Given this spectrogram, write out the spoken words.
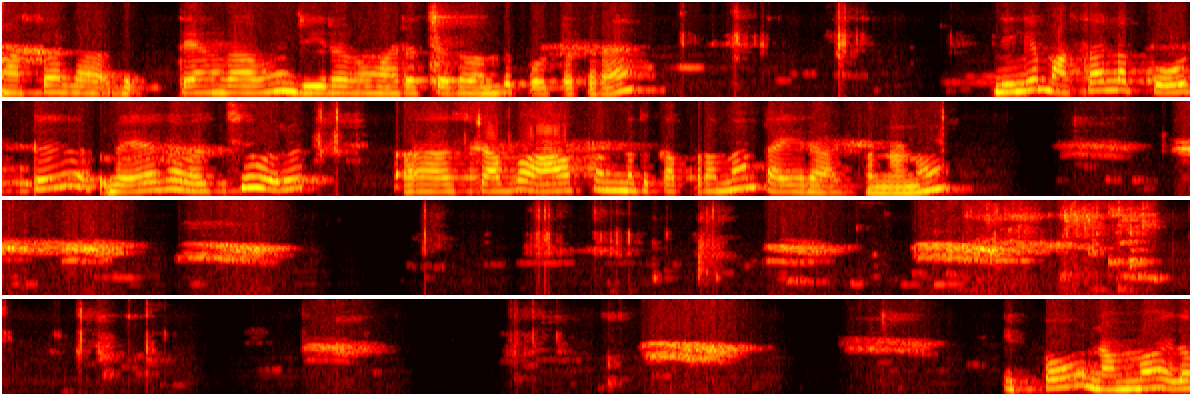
மசாலா இது தேங்காவும் ஜீரகம் அரைச்சதை வந்து போட்டுக்கிறேன். நீங்க மசாலா போட்டு வேக வச்சு ஒரு ஸ்டவ் ஆஃப் பண்ணதுக்கு அப்புறம் தான் தயிர் ஆட் பண்ணணும். இப்போ நம்ம இதை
